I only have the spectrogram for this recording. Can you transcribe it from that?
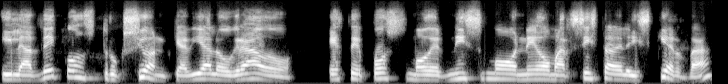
y la deconstrucción que había logrado este postmodernismo neomarxista de la izquierda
